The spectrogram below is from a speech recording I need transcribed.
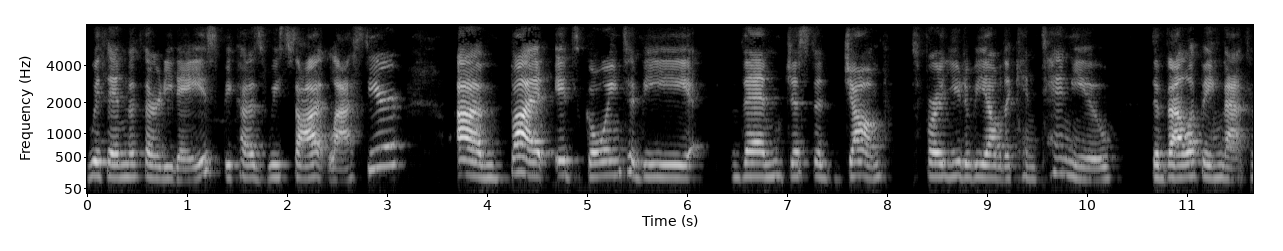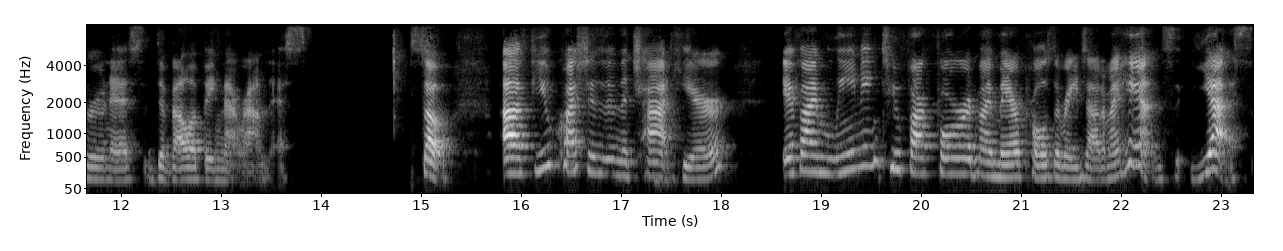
within the 30 days because we saw it last year. Um, but it's going to be then just a jump for you to be able to continue developing that throughness, developing that roundness. So, a few questions in the chat here. If I'm leaning too far forward, my mare pulls the reins out of my hands. Yes.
